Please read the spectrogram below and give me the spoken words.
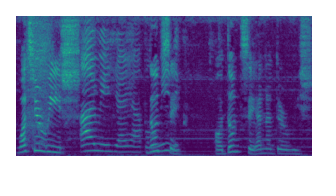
What's your wish? I wish I have a Don't say. Oh, don't say another wish.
